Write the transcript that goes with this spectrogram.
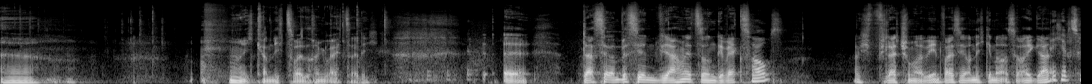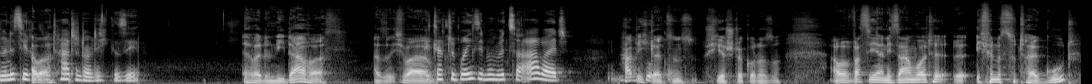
Äh, ich kann nicht zwei Sachen gleichzeitig. äh, das ist ja ein bisschen, wir haben jetzt so ein Gewächshaus. Habe ich vielleicht schon mal erwähnt, weiß ich auch nicht genau, ist ja auch egal. Ich habe zumindest die Resultate aber, noch nicht gesehen. Ja, weil du nie da warst. Also ich war. Ich dachte, du bringst sie mal mit zur Arbeit. Hatte ich letztens vier Stück oder so. Aber was ich ja nicht sagen wollte, äh, ich finde es total gut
